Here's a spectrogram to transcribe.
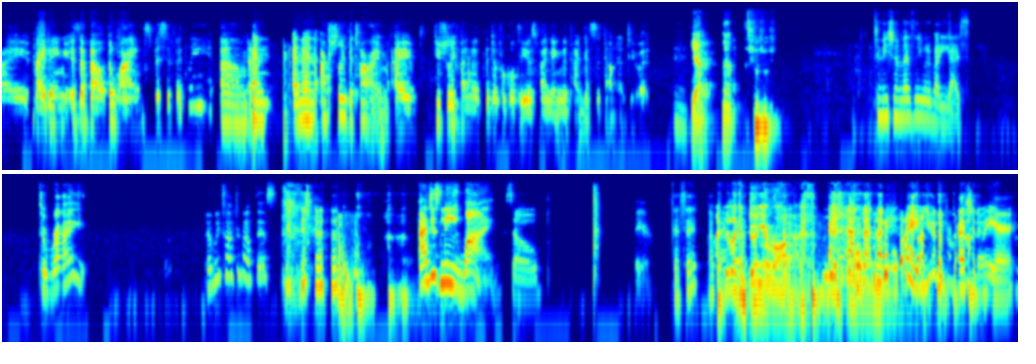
writing is about the wine specifically. Um, and and then actually the time. I usually find that the difficulty is finding the time to sit down and do it. Mm. Yeah, yeah. Tanisha and Leslie, what about you guys? To write. Have we talked about this? I just need wine. So there. That's it. I feel like I'm doing it wrong. Maybe I should get more wine involved. hey, you're the professional here.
